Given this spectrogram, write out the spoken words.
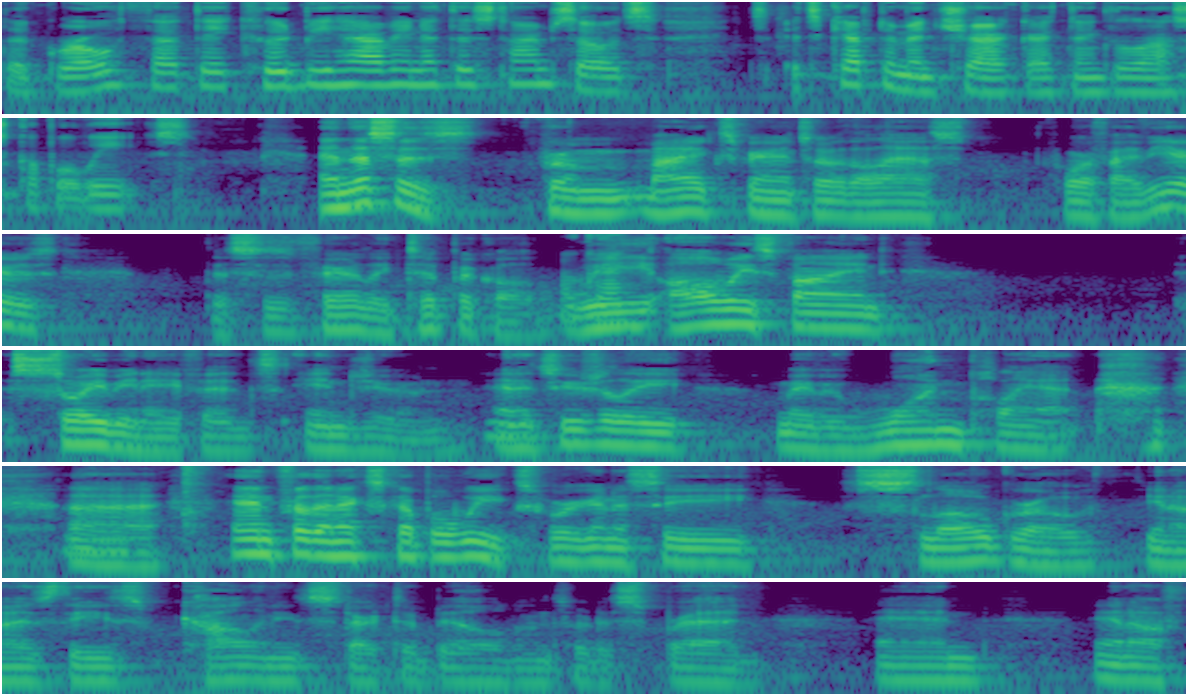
the growth that they could be having at this time. So it's it's, it's kept them in check, I think, the last couple of weeks. And this is from my experience over the last four or five years. This is fairly typical. Okay. We always find soybean aphids in June, and it's usually maybe one plant. uh, and for the next couple of weeks, we're going to see slow growth. You know, as these colonies start to build and sort of spread. And you know, if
